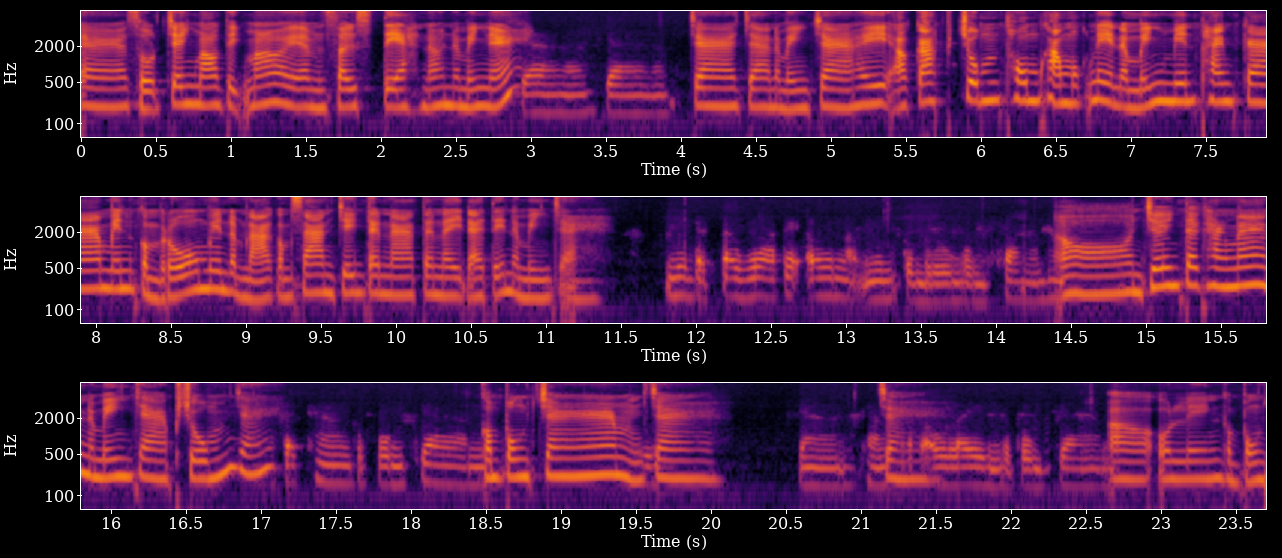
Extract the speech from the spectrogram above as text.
ចាសូត្រចេញមកតិចមកឲ្យមិនសូវស្ទះណោះណាមីងណាចាចាចាចាណាមីងចាហើយឱកាសប្រជុំធំខាងមុខនេះណាមីងមានផែនការមានកម្រងមានដំណើរកំសាន្តចេញទៅណាទៅណីដែរទេណាមីងចាមានតែទៅវត្តទេអូនអត់មានកម្រងកំសាន្តអូអញ្ជើញទៅខាងណាណាមីងចាប្រជុំចាទៅខាងកំពង់ចាមកំពង់ចាមចាចា ខាងអូលេងកំពង់ចាមអឺអូលេងកំពង់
